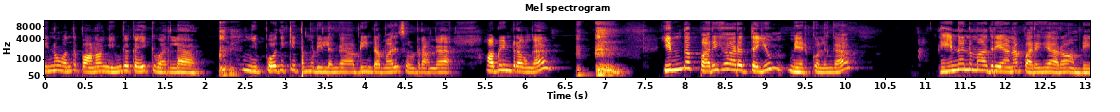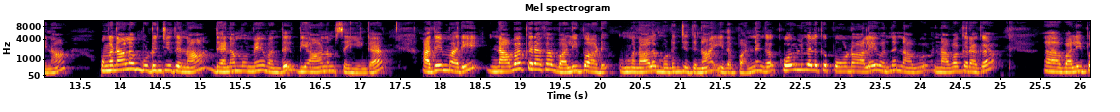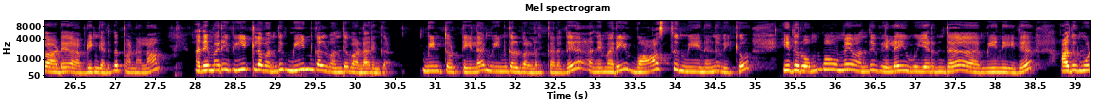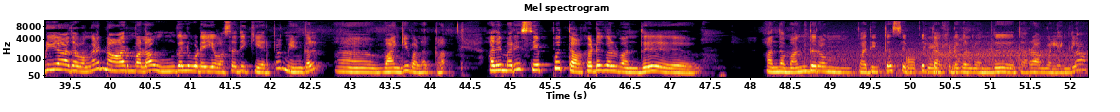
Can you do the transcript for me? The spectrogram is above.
இன்னும் வந்து பணம் எங்கள் கைக்கு வரல. இப்போதைக்கு த முடியலங்க அப்படின்ற மாதிரி சொல்கிறாங்க அப்படின்றவங்க இந்த பரிகாரத்தையும் மேற்கொள்ளுங்க. என்னென்ன மாதிரியான பரிகாரம் அப்படின்னா உங்களால் முடிஞ்சதுன்னா தினமுமே வந்து தியானம் செய்யுங்க. அதே மாதிரி நவகிரக வழிபாடு உங்களால் முடிஞ்சதுன்னா இதை பண்ணுங்கள் கோவில்களுக்கு போனாலே வந்து நவ நவகிரக வழிபாடு அப்படிங்கிறது பண்ணலாம். அதே மாதிரி வீட்டில் வந்து மீன்கள் வந்து வளருங்க. மீன் தொட்டியில் மீன்கள் வளர்க்கறது. அதே மாதிரி வாஸ்து மீனுன்னு விற்கும் இது ரொம்பவுமே வந்து விலை உயர்ந்த மீன் இது. அது முடியாதவங்க நார்மலாக உங்களுடைய வசதிக்கு ஏற்ப மீன்கள் வாங்கி வளர்க்கலாம். அதே மாதிரி செப்பு தகடுகள் வந்து அந்த மந்திரம் பதித்த செப்பு. தகடுகள் வந்து தராங்க இல்லைங்களா?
